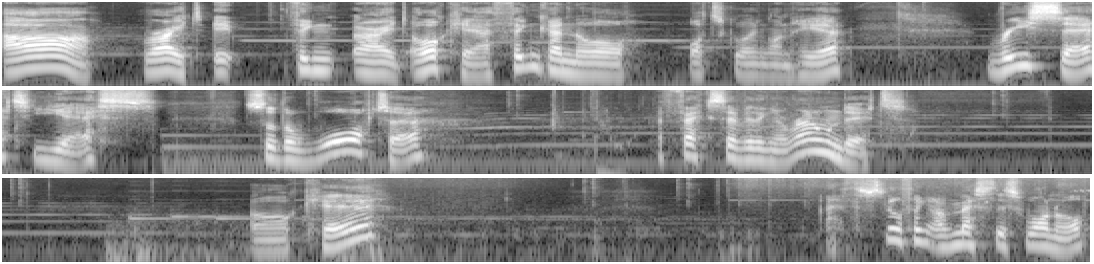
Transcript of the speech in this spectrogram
Ah, right. It think right, okay, I think I know what's going on here. Reset, yes. So the water affects everything around it. Okay. I still think I've messed this one up.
